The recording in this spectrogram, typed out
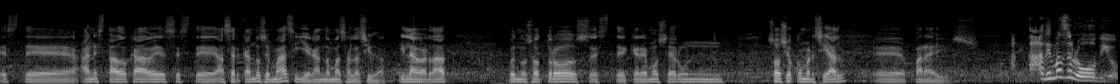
este, han estado cada vez este, acercándose más y llegando más a la ciudad. Y la verdad, pues nosotros este, queremos ser un socio comercial eh, para ellos. Además de lo obvio,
